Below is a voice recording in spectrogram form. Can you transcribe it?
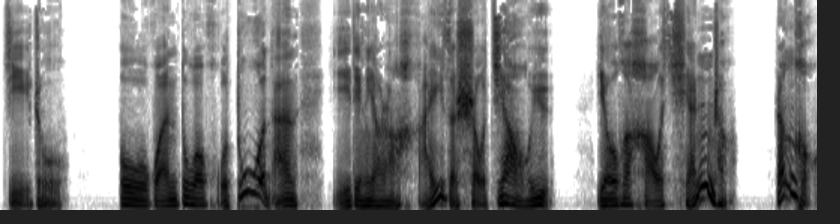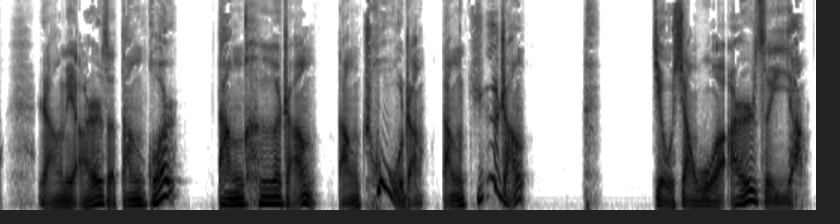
记住，不管多苦多难，一定要让孩子受教育，有个好前程。然后，让你儿子当官当科长，当处长，当局长。”就像我儿子一样。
